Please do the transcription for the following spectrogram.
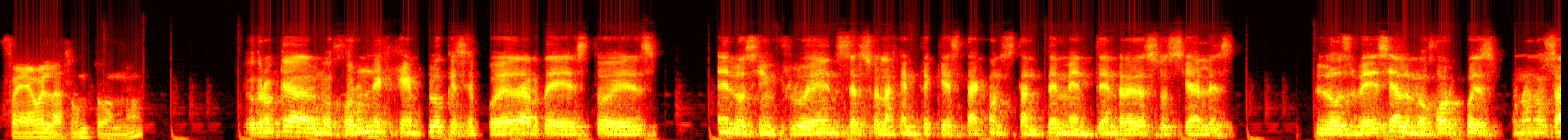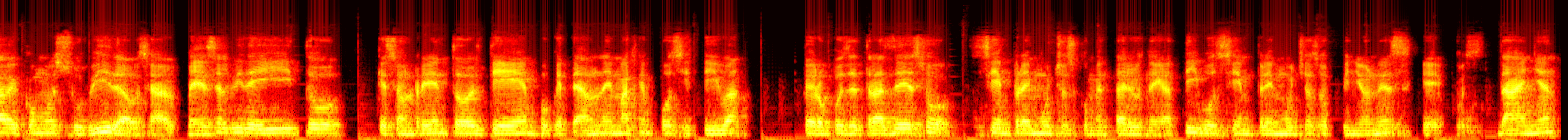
feo el asunto, ¿no? Yo creo que a lo mejor un ejemplo que se puede dar de esto es en los influencers o la gente que está constantemente en redes sociales, los ves y a lo mejor pues uno no sabe cómo es su vida, o sea, ves el videíto, que sonríen todo el tiempo, que te dan una imagen positiva, pero pues detrás de eso siempre hay muchos comentarios negativos, siempre hay muchas opiniones que pues dañan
